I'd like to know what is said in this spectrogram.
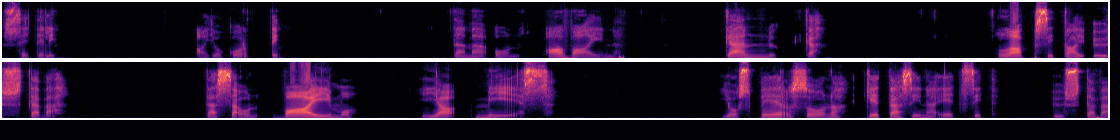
seteli, ajokortti. Tämä on avain, kännykkä, lapsi tai ystävä. Tässä on vaimo ja mies. Jos persona, ketä sinä etsit, ystävä,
